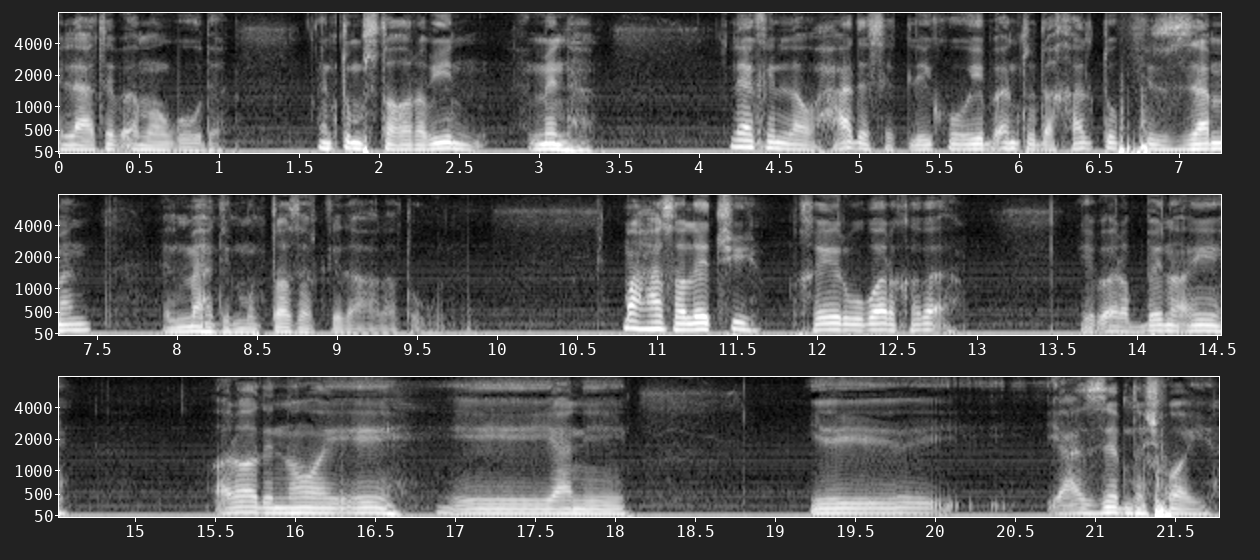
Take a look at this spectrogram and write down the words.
اللي هتبقى موجودة. أنتوا مستغربين منها. لكن لو حدثت ليكوا يبقى أنتوا دخلتوا في الزمن المهدي المنتظر كده على طول. ما حصلتش. خير وبركة بقى. يبقى ربنا إيه أراد إن هو إيه يعني يعذبنا شوية.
